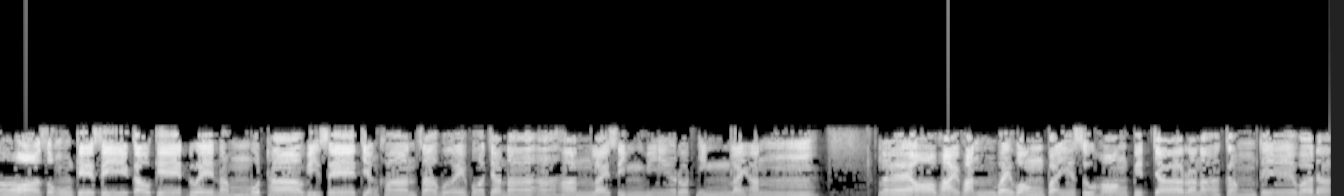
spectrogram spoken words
ก็สงเกสีเก้าเกตด้วยน้ำมุทาวิเศษเจียงคานสาเวยโภชนาอาหารหลายสิ่งมีรสยิ่งหลายอัน แล้วภายพันไว้ว่องไปสู่ห้องปิจารณากรรมเทวดา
